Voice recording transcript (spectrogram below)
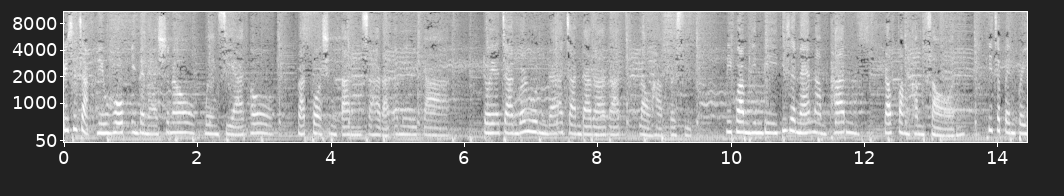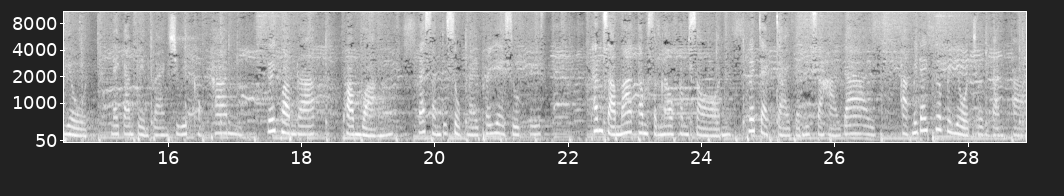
ริสตจักรนิวโฮปอินเตอร์เนชั่นแนลเมืองซีแอตเทิลรัฐวอชิงตัน สหรัฐอเมริกา โดยอาจารย์วรุณและอาจารย์ดารารัตเหล่าหาประสิทธิ์ มีความยินดีที่จะแนะนำท่าน รับฟังคำสอนที่จะเป็นประโยชน์ในการเปลี่ยนแปลงชีวิตของท่าน ด้วยความรัก ความหวัง และสันติสุขในพระเยซูคริสต์ท่านสามารถทำสำเนาคำสอน เพื่อแจกจ่ายแก่มิตรสหายได้ หากไม่ได้เพื่อประโยชน์เชิงการค้า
